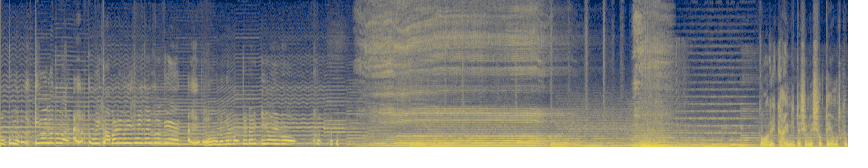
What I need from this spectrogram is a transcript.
চোখগুলো কি হইল তোমার? তুমি খাবারে বিষ মিশাইছো এখন আমার বাচ্চাটার কি হইব? তোমার এই কাহিনীটা শুনে সত্যি আমার খুব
